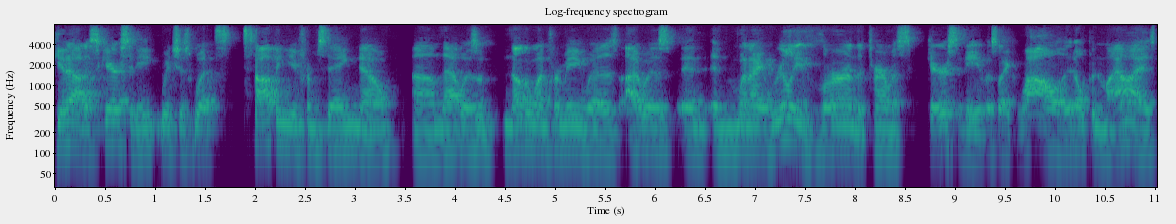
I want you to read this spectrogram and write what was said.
get out of scarcity, which is what's stopping you from saying no. Um, that was another one for me. Was I was and and when I really learned the term of scarcity, it was like wow, it opened my eyes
